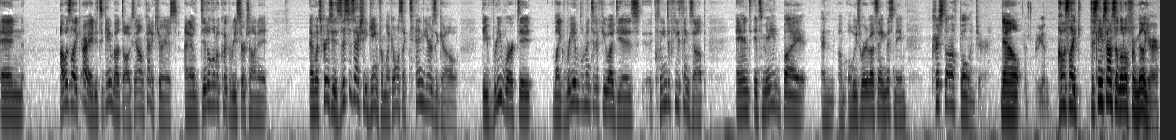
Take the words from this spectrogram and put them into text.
And I was like, all right, it's a game about dogs. Know, I'm kind of curious, and I did a little quick research on it. And what's crazy is this is actually a game from like almost like 10 years ago. They reworked it, like re-implemented a few ideas, cleaned a few things up, and it's made by, and I'm always worried about saying this name, Christophe Boelinger. Now, That's pretty good. I was like, this name sounds a little familiar.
